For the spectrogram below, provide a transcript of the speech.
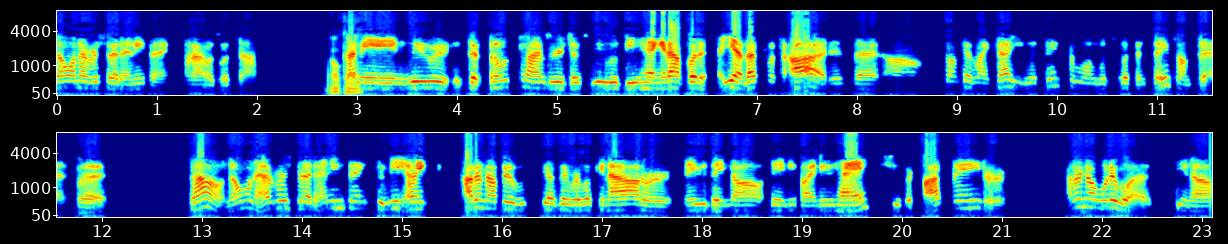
No one ever said anything when I was with them. Okay. I mean, we were th- those times we were just we would be hanging out. But yeah, that's what's odd is that um something like that you would think someone would slip and say something, but no, no one ever said anything to me. I mean, I don't know if it was because they were looking out or maybe they know they knew I knew Hae, she was a classmate, or I don't know what it was. You know,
